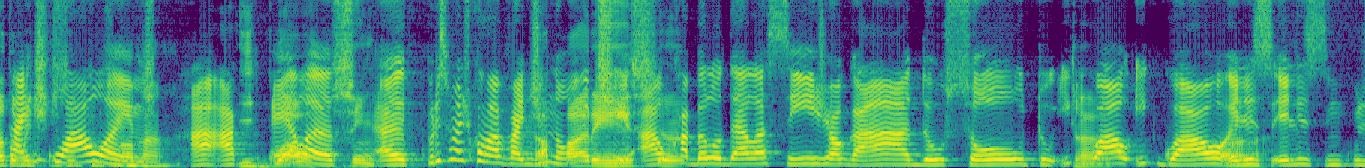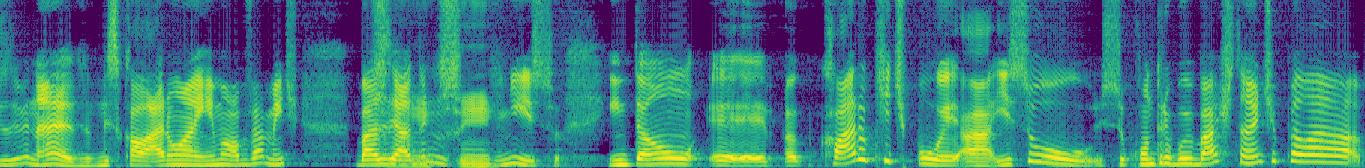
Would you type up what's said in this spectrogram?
é tá igual a Emma. A, a, igual, ela, sim. A, principalmente quando ela vai de Aparência. noite, o cabelo dela assim, jogado, solto, igual, ah. igual. Ah. Eles, eles, inclusive, né, escalaram a Emma, obviamente, baseado sim, sim. nisso. Então, é, é, claro que, tipo, é, isso, isso contribui bastante pela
